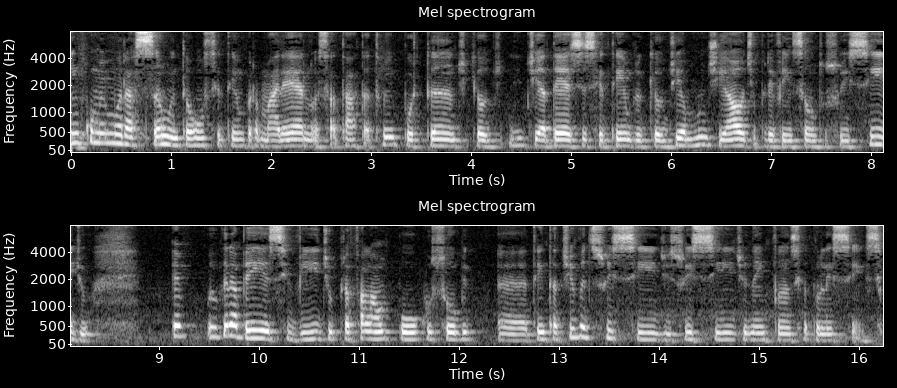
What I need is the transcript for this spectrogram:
Em comemoração, então, ao Setembro Amarelo, essa data tão importante, que é o dia 10 de setembro, que é o Dia Mundial de Prevenção do Suicídio, eu, gravei esse vídeo para falar um pouco sobre é, tentativa de suicídio e suicídio na infância e adolescência.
